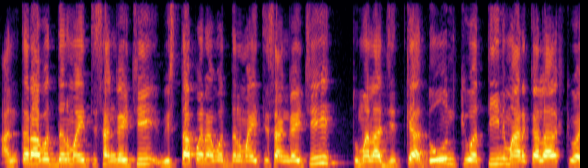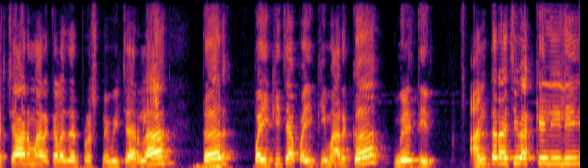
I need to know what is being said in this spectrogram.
अंतराबद्दल माहिती सांगायची विस्थापनाबद्दल माहिती सांगायची. तुम्हाला जितक्या दोन किंवा तीन मार्काला किंवा चार मार्काला जर प्रश्न विचारला तर पैकीच्या पैकी मार्क मिळतील. अंतराची व्याख्या लिहिली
